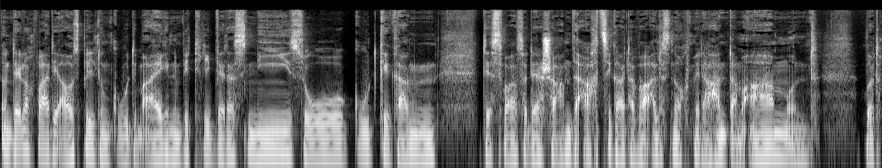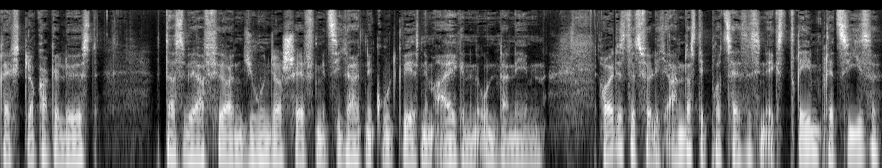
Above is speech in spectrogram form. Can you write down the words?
Und dennoch war die Ausbildung gut. Im eigenen Betrieb wäre das nie so gut gegangen. Das war so der Charme der 80er. Da war alles noch mit der Hand am Arm und wurde recht locker gelöst. Das wäre für einen Juniorchef mit Sicherheit nicht gut gewesen im eigenen Unternehmen. Heute ist das völlig anders. Die Prozesse sind extrem präzise.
